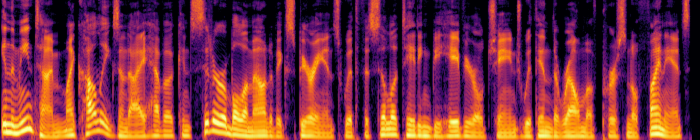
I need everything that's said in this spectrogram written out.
In the meantime, my colleagues and I have a considerable amount of experience with facilitating behavioral change within the realm of personal finance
